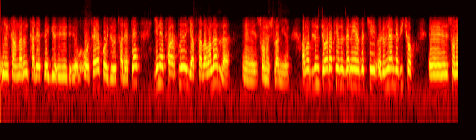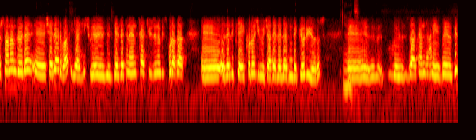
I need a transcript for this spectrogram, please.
insanların taleple e, ortaya koyduğu talepler yine farklı yaptalamalarla e, sonuçlanıyor. Ama bizim coğrafyamızda ne yazık ki ölümlerle birçok e, sonuçlanan böyle e, şeyler var. Yani hiç e, devletin en sert yüzünü biz burada e, özellikle ekoloji mücadelelerinde görüyoruz. Evet. E, zaten hani e, biz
